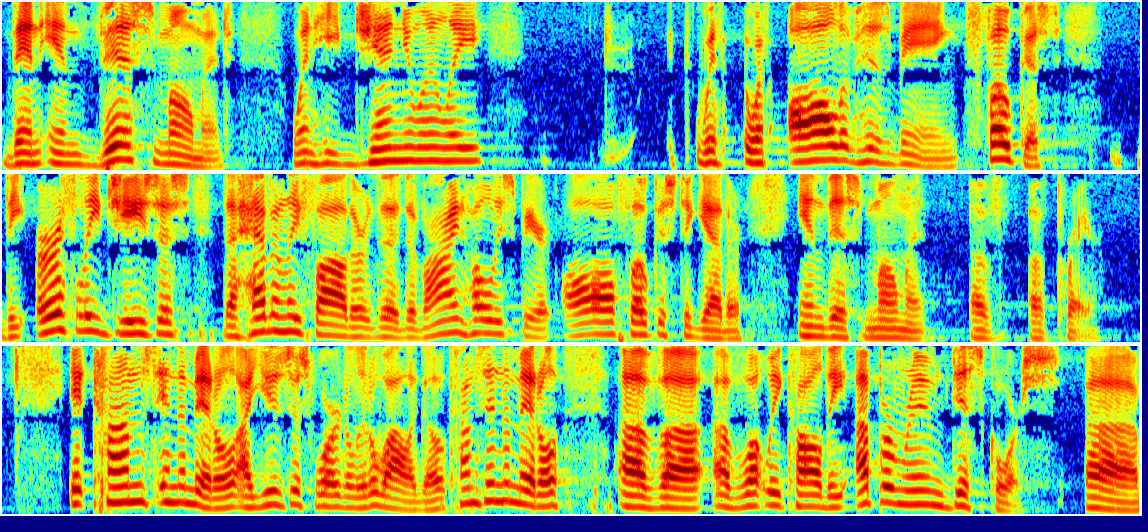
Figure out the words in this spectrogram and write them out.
than in this moment when he genuinely with with all of his being focused the earthly Jesus, the heavenly Father, the divine Holy Spirit, all focused together in this moment of, of prayer. It comes in the middle. I used this word a little while ago. It comes in the middle of uh, of what we call the upper room discourse. Uh,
